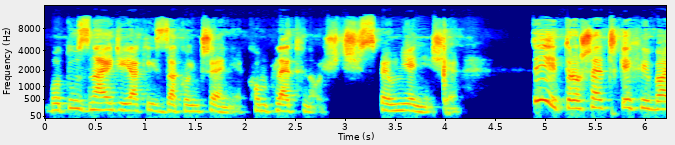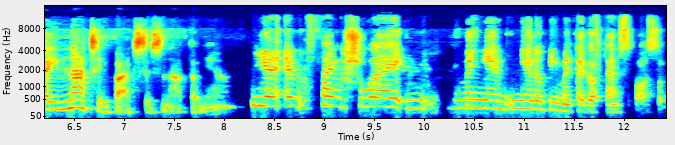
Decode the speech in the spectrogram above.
bo tu znajdzie jakieś zakończenie, kompletność, spełnienie się. Ty troszeczkę chyba inaczej patrzysz na to, nie? Nie, w Feng Shui my nie, nie robimy tego w ten sposób.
